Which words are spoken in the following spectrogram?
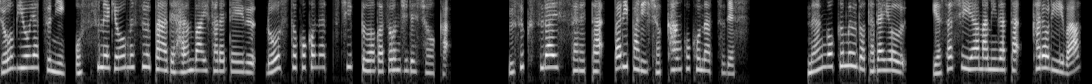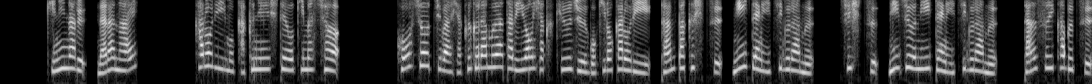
常備おやつにおすすめ業務スーパーで販売されているローストココナッツチップをご存知でしょうか？薄くスライスされたパリパリ食感ココナッツです。南国ムード漂う優しい甘み型カロリーは？気になる、ならない？カロリーも確認しておきましょう。交渉値は 100g あたり 495kcal、タンパク質 2.1g、脂質 22.1g、炭水化物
